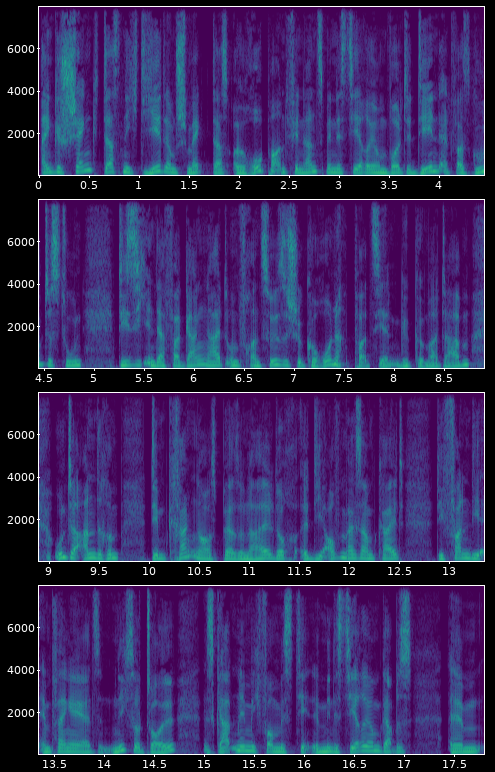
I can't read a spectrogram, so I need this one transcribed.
Ein Geschenk, das nicht jedem schmeckt. Das Europa- und Finanzministerium wollte denen etwas Gutes tun, die sich in der Vergangenheit um französische Corona-Patienten gekümmert haben. Unter anderem dem Krankenhauspersonal. Doch äh, die Aufmerksamkeit, die fanden die Empfänger jetzt nicht so toll. Es gab nämlich vom Ministerium gab es ähm,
